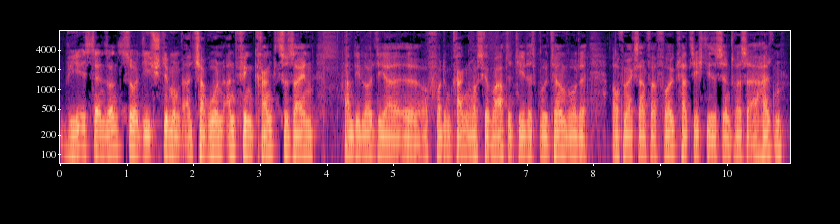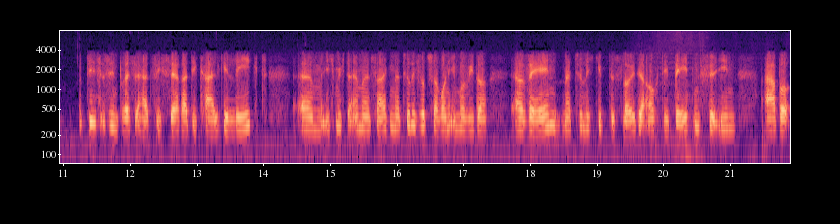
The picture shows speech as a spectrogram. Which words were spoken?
Wie ist denn sonst so die Stimmung? Als Sharon anfing krank zu sein, haben die Leute ja äh, auch vor dem Krankenhaus gewartet. Jedes Bulletin wurde aufmerksam verfolgt. Hat sich dieses Interesse erhalten? Dieses Interesse hat sich sehr radikal gelegt. Ähm, ich möchte einmal sagen, natürlich wird Sharon immer wieder erwähnt. Natürlich gibt es Leute auch, die beten für ihn. Aber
